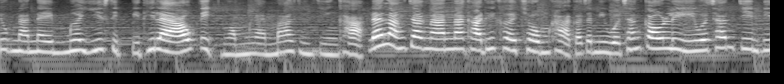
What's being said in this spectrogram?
ยุคนั้นในเมื่อ 20 ปีที่แล้ว ติดงอมแงมมากจริง ๆ ค่ะ และหลังจากนั้นนะคะที่เคยชมค่ะ ก็จะมีเวอร์ชันเกาหลีเวอร์ชันจีนปี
